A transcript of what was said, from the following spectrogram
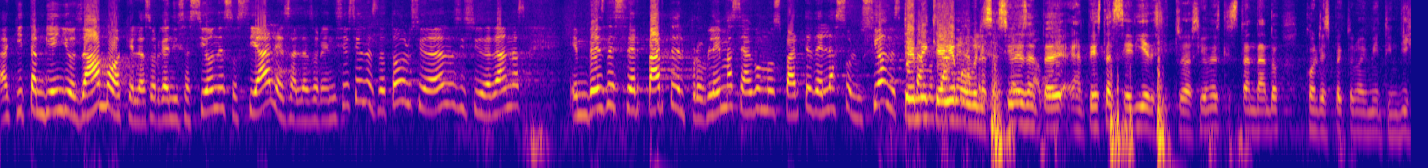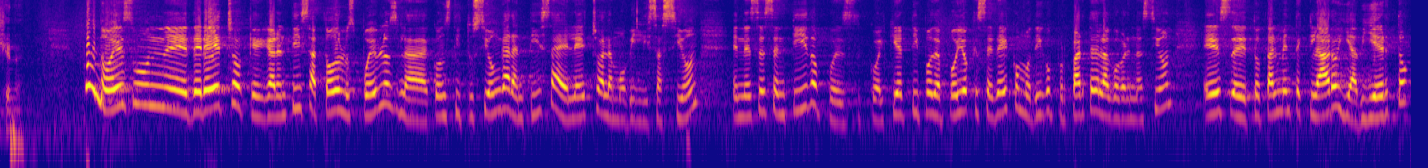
aquí también yo llamo a que las organizaciones sociales, a las organizaciones de todos los ciudadanos y ciudadanas, en vez de ser parte del problema, seamos parte de las soluciones. Que ¿Teme que haya movilizaciones ante, esta serie de situaciones que se están dando con respecto al movimiento indígena? Bueno, es un eh, derecho que garantiza a todos los pueblos, la Constitución garantiza el hecho a la movilización. En ese sentido, pues cualquier tipo de apoyo que se dé, como digo, por parte de la gobernación es eh, totalmente claro y abierto.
